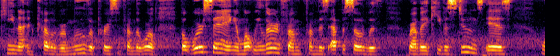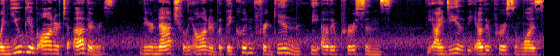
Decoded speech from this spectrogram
kina and kavod remove a person from the world. But we're saying, and what we learned from, from this episode with Rabbi Akiva's students is when you give honor to others, you're naturally honored, but they couldn't forgive the other person's, the idea that the other person was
